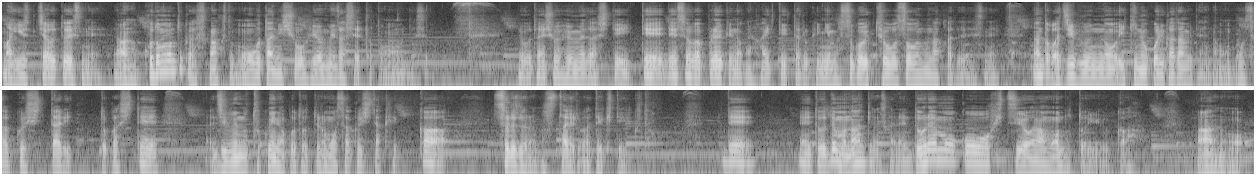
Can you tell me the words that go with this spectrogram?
まあ言っちゃうとですね、あの子供の時は少なくとも大谷翔平を目指してたと思うんですよ。で大谷翔平を目指していて、で、それがプロ野球の中に入っていった時に、まあ、すごい競争の中でですね、なんとか自分の生き残り方みたいなのを模索したりとかして、自分の得意なことっていうのを模索した結果、それぞれのスタイルができていくと。で、えっ、ー、と、でも何て言うんですかね、どれもこう必要なものというか、あの、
